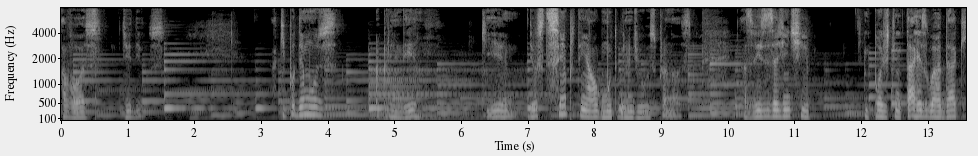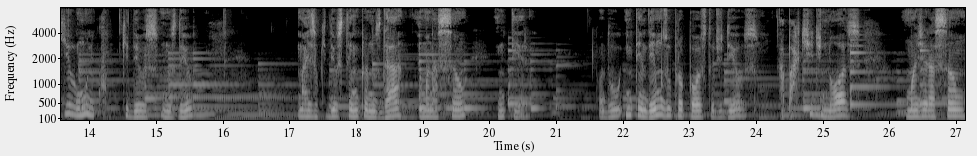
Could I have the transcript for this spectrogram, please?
à voz de Deus. Aqui podemos aprender que Deus sempre tem algo muito grandioso para nós. Às vezes a gente pode tentar resguardar aquilo único que Deus nos deu, mas o que Deus tem para nos dar é uma nação inteira. Quando entendemos o propósito de Deus, a partir de nós, uma geração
